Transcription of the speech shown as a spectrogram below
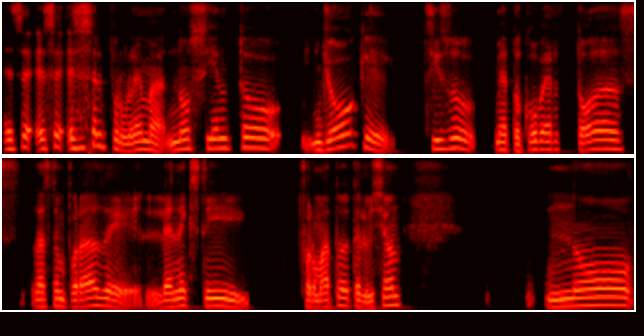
Ese, ese, es el problema. No siento, yo que sí me tocó ver todas las temporadas del NXT formato de televisión, no,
